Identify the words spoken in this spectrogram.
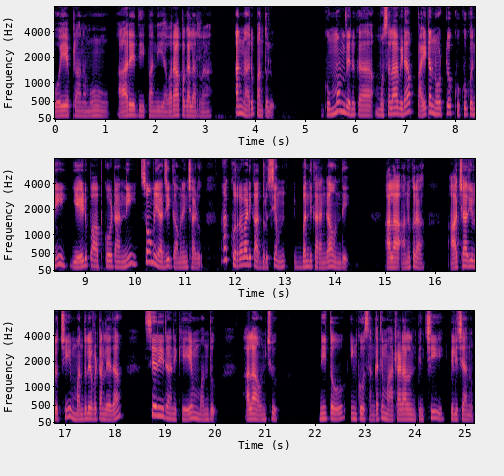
పోయే ప్రాణము ఆరే దీపాన్ని ఎవరాపగలర్రా? అన్నారు పంతులు. గుమ్మం వెనుక ముసలావిడ బయట నోట్లో కుక్కుకొని ఏడుపు ఆపుకోవటాన్ని సోమయాజీ గమనించాడు. ఆ కుర్రవాడికి ఆ దృశ్యం ఇబ్బందికరంగా ఉంది. అలా అనుకురా. ఆచార్యులొచ్చి మందులు ఇవ్వటం లేదా? శరీరానికి ఏం మందు. అలా ఉంచు. నీతో ఇంకో సంగతి మాట్లాడాలనిపించి పిలిచాను.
